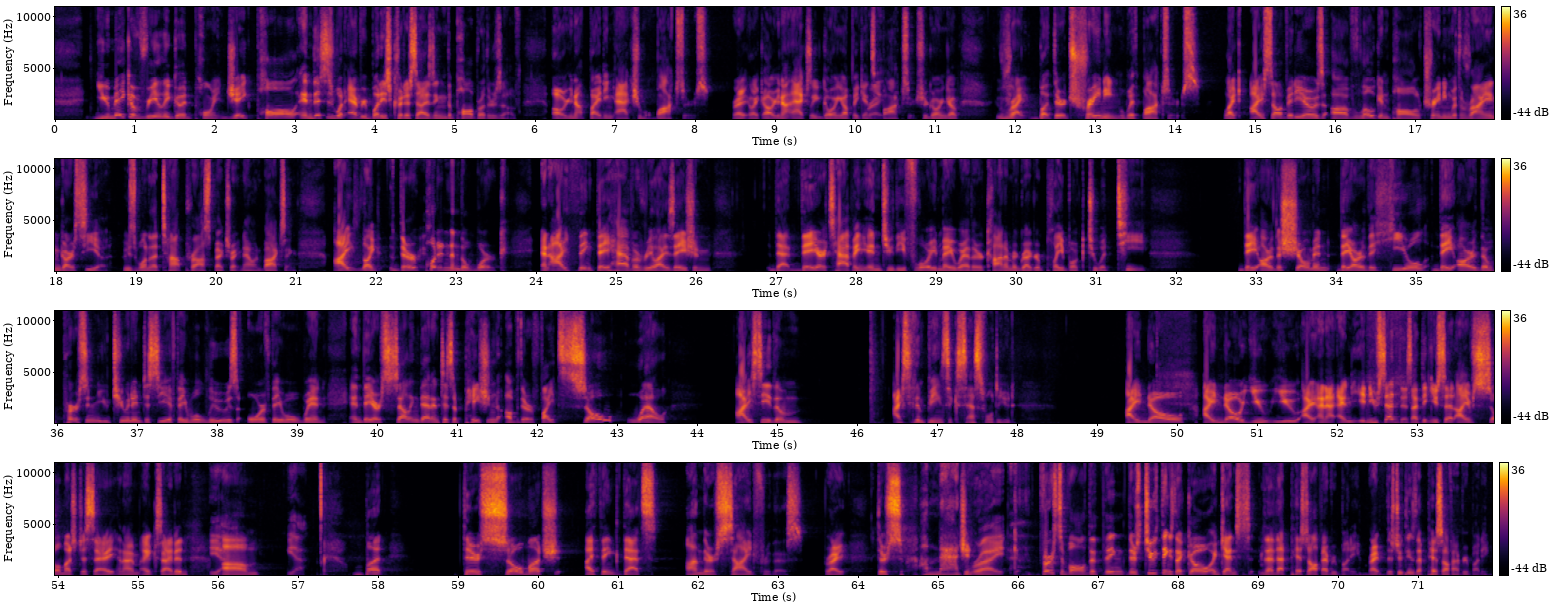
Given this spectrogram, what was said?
You make a really good point. Jake Paul, and this is what everybody's criticizing the Paul brothers of. Oh, you're not fighting actual boxers, right? Like, oh, you're not actually going up against Right. boxers. You're going up, right? But they're training with boxers. Like, I saw videos of Logan Paul training with Ryan Garcia, who's one of the top prospects right now in boxing. I like they're putting in the work, and I think they have a realization that they are tapping into the Floyd Mayweather Conor McGregor playbook to a T. They are the showman, they are the heel, they are the person you tune in to see if they will lose or if they will win. And they are selling that anticipation of their fights so well. I see them I see them being successful, dude. I know, I know you, you, I and I, and and you said this. I think you said I have so much to say, and I'm excited. Yeah. Um, yeah but there's so much I think that's on their side for this, right? There's imagine right First of all, the thing there's two things that go against that that piss off everybody, right? There's two things that piss off everybody.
